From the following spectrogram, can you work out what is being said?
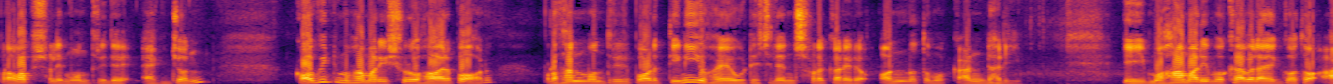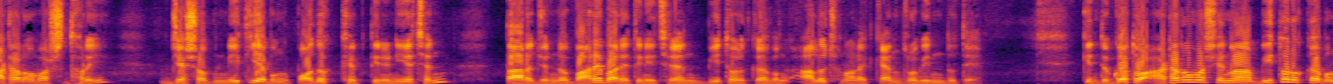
প্রভাবশালী মন্ত্রীদের একজন। কোভিড মহামারী শুরু হওয়ার পর প্রধানমন্ত্রীর পর তিনিই হয়ে উঠেছিলেন সরকারের অন্যতম কাণ্ডারী। এই মহামারী মোকাবেলায় গত আঠারো মাস ধরে যেসব নীতি এবং পদক্ষেপ তিনি নিয়েছেন তার জন্য বারে বারে তিনি ছিলেন বিতর্ক এবং আলোচনার কেন্দ্রবিন্দুতে। কিন্তু গত আঠারো মাসে না বিতর্ক এবং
